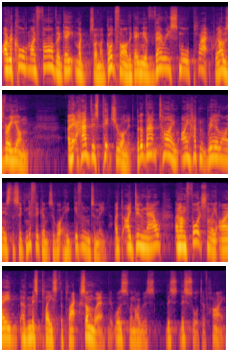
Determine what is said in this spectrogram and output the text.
I recall that my father gave, my, sorry, my godfather gave me a very small plaque when I was very young. And it had this picture on it. But at that time, I hadn't realized the significance of what he'd given to me. I, I, do now, and unfortunately, I have misplaced the plaque somewhere. It was when I was this, this sort of high.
